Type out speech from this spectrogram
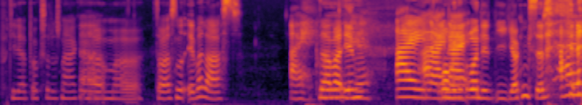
på de der bukser, du snakkede Ja. om. Og der var også noget Everlast, Ej, der var inde, ja. Ej, nej, hvor man nej. gik rundt i, joggingsæt. Ej,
